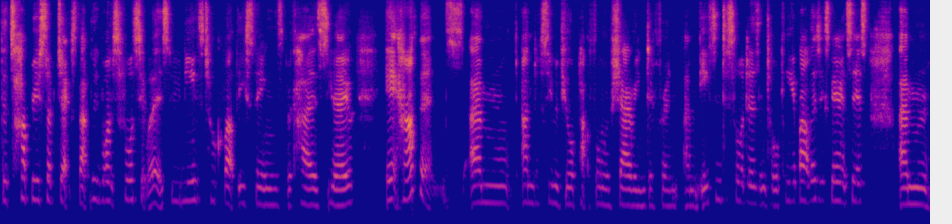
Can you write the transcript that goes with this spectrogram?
the taboo subjects that we once thought it was. We need to talk about these things because you know it happens. Um, and obviously with your platform of sharing different um, eating disorders and talking about those experiences um,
